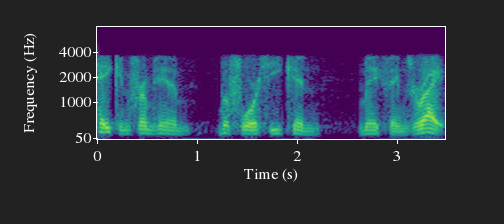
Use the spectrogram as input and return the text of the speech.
taken from him before he can make things right.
